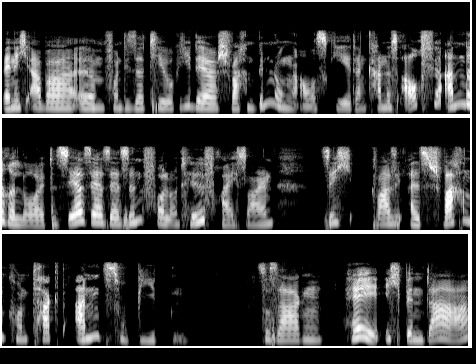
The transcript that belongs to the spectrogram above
Wenn ich aber ähm, von dieser Theorie der schwachen Bindungen ausgehe, dann kann es auch für andere Leute sehr, sehr, sehr sinnvoll und hilfreich sein, sich quasi als schwachen Kontakt anzubieten zu sagen, hey, ich bin da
